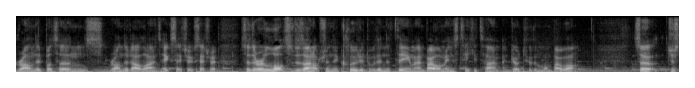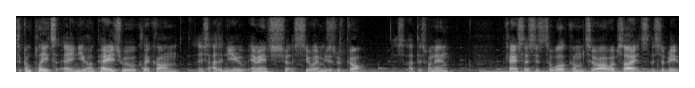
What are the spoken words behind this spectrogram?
rounded buttons, rounded outlines, etc. etc. So there are lots of design options included within the theme, and by all means, take your time and go through them one by one. So just to complete a new home page, we will click on let's add a new image. Let's see what images we've got. Let's add this one in. Okay, so this is to welcome to our website. This would be,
